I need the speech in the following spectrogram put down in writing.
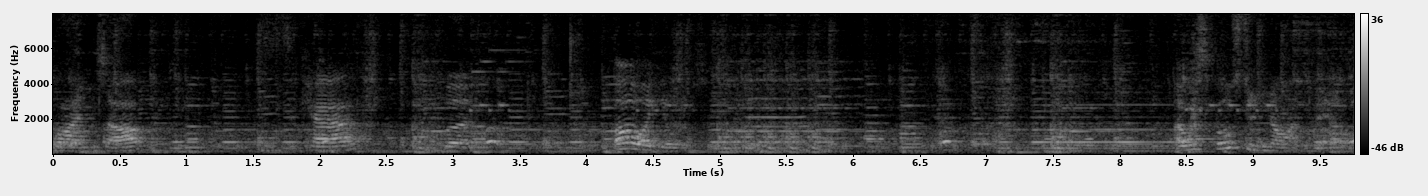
climbs up. It's a cat, but, oh, I what I was supposed to not fail.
